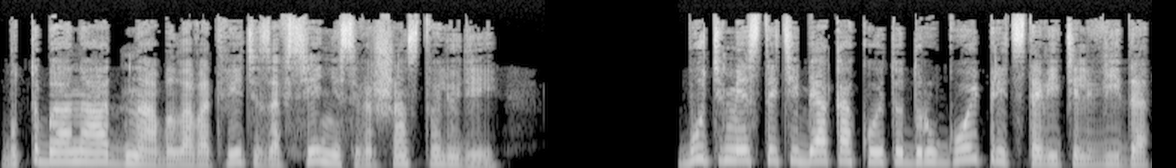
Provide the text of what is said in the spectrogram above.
будто бы она одна была в ответе за все несовершенства людей — Будь вместо тебя какой-то другой представитель вида,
